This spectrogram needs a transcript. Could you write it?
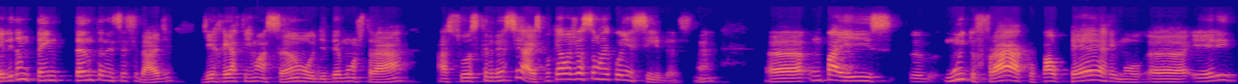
ele não tem tanta necessidade de reafirmação ou de demonstrar as suas credenciais, porque elas já são reconhecidas. Né? Uh, um país uh, muito fraco, paupérrimo, uh, ele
